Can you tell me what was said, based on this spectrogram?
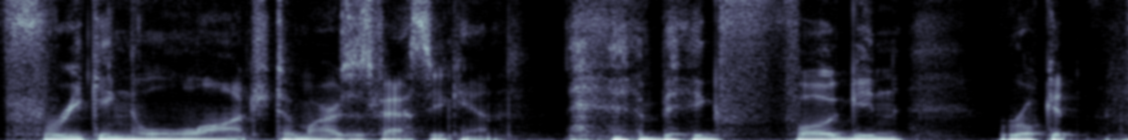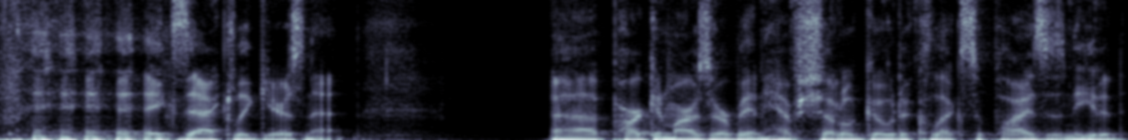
freaking launch to Mars as fast as you can? Big fucking rocket. exactly, Gearsnet. Uh, park in Mars orbit and have shuttle go to collect supplies as needed.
